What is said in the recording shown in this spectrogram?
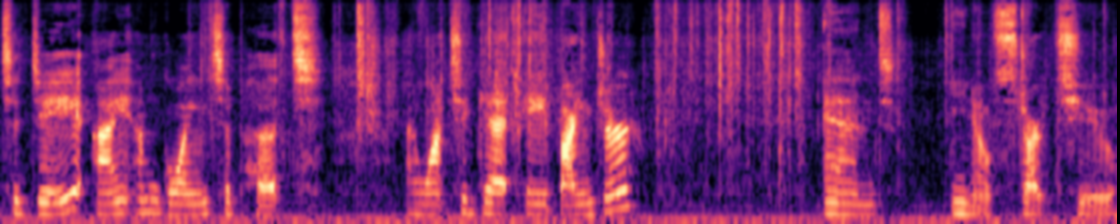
Today I am going to put, I want to get a binder and you know, start to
